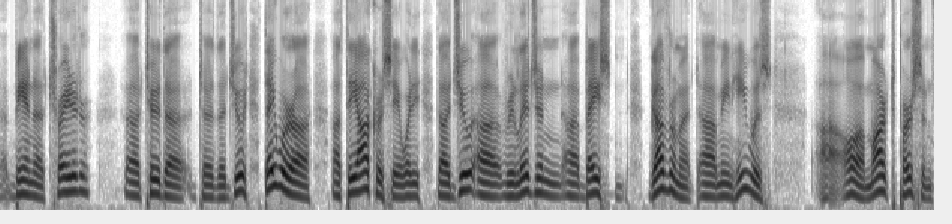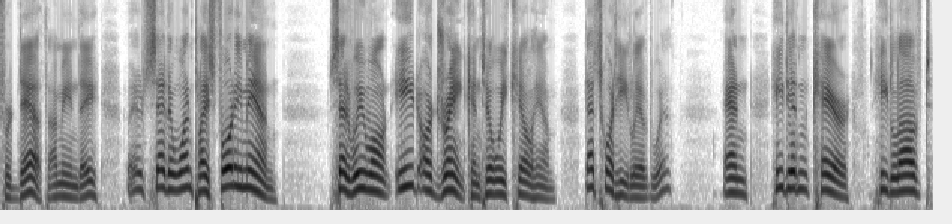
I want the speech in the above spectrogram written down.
uh, being a traitor uh, to the to the Jewish. They were a, a theocracy, what he, the Jew uh, religion uh, based government. Uh, I mean, he was oh a marked person for death. I mean, they, they said in one place forty men said, We won't eat or drink until we kill him. That's what he lived with. And he didn't care. He loved,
